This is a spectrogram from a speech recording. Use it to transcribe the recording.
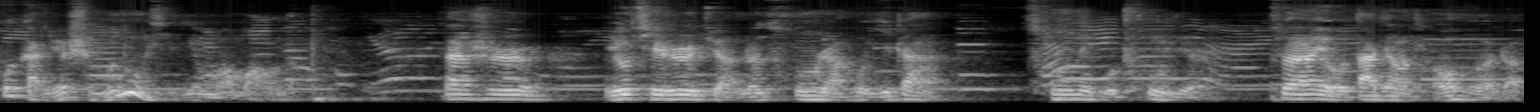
我感觉什么东西硬邦邦的，但是尤其是卷着葱，然后一蘸，葱那股冲劲儿，虽然有大酱调和着，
